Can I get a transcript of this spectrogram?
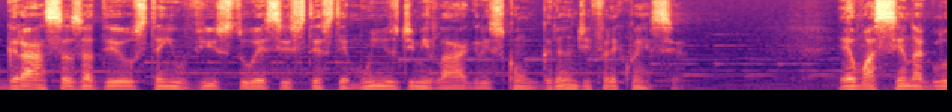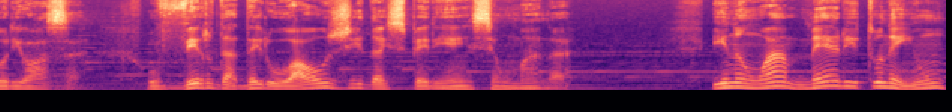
Graças a Deus tenho visto esses testemunhos de milagres com grande frequência. É uma cena gloriosa, o verdadeiro auge da experiência humana. E não há mérito nenhum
